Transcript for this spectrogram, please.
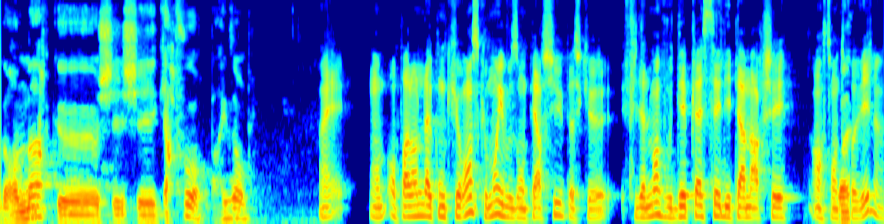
grande marque euh, chez, Carrefour, par exemple. Ouais. En, parlant de la concurrence, comment ils vous ont perçu? Parce que finalement, vous déplacez l'hypermarché en centre-ville.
